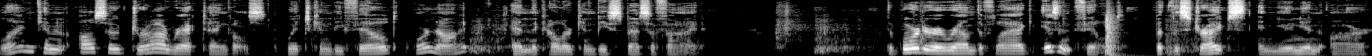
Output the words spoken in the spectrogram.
Line can also draw rectangles, which can be filled or not, and the color can be specified. The border around the flag isn't filled, but the stripes and union are.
